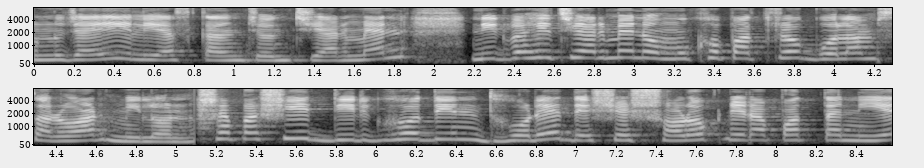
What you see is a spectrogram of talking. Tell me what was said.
অনুযায়ী ইলিয়াস কাঞ্চন চেয়ারম্যান, নির্বাহী চেয়ারম্যান ও মুখপাত্র গোলাম সরোয়ার মিলন। পাশাপাশি দীর্ঘদিন ধরে দেশের সড়ক নিরাপত্তা নিয়ে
